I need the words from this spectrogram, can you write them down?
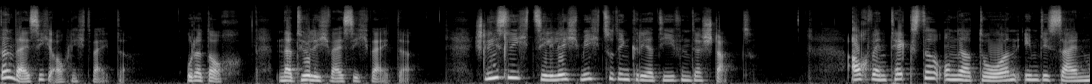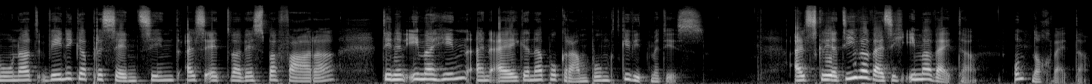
dann weiß ich auch nicht weiter. Oder doch, natürlich weiß ich weiter. Schließlich zähle ich mich zu den Kreativen der Stadt. Auch wenn Texter und Autoren im Designmonat weniger präsent sind als etwa Vespa-Fahrer, denen immerhin ein eigener Programmpunkt gewidmet ist. Als Kreativer weiß ich immer weiter und noch weiter.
